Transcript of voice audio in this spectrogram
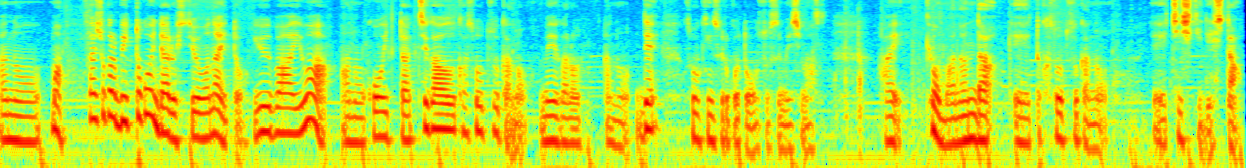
あの、まあ、最初からビットコインである必要はないという場合はあのこういった違う仮想通貨の銘柄あので送金することをお勧めします。はい、今日学んだ、えーと、仮想通貨の、え、知識でした。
